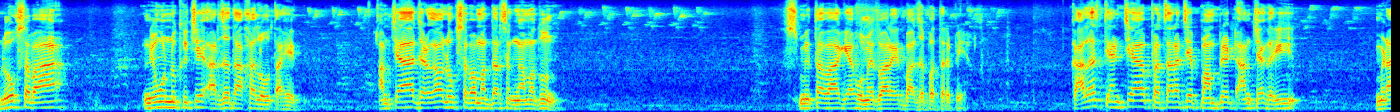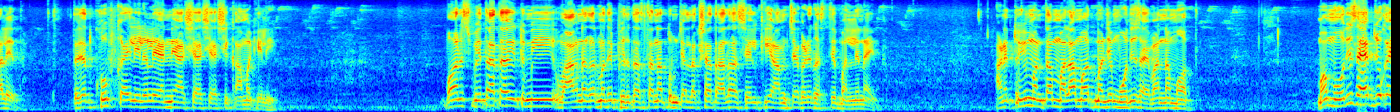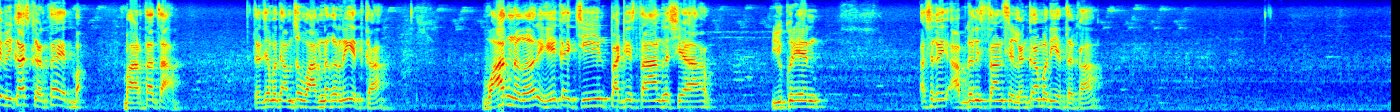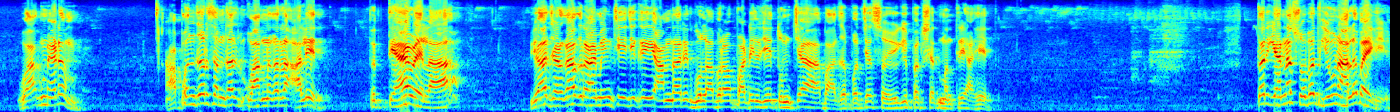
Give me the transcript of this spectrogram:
लोकसभा निवडणुकीचे अर्ज दाखल होत आहेत. आमच्या जळगाव लोकसभा मतदारसंघामधून स्मिता वाघ या उमेदवार आहेत भाजपतर्फे. कालच त्यांच्या प्रचाराचे पॉम्पलेट आमच्या घरी मिळालेत. त्याच्यात खूप काही लिहिलेलं यांनी अशी अशी अशी कामं केली. पण स्मिताताई तुम्ही वाघनगरमध्ये फिरत असताना तुमच्या लक्षात आलं असेल की आमच्याकडे रस्ते बनले नाहीत. आणि तुम्ही म्हणता मला मत म्हणजे मोदी साहेबांना मत. मग मोदी साहेब जो काही विकास करतायत भा भारताचा त्याच्यामध्ये आमचं वाघनगर नाही आहेत का? वाघनगर हे काही चीन पाकिस्तान रशिया युक्रेन असं काही अफगाणिस्तान श्रीलंकामध्ये येतं का? वाघ मॅडम आपण जर समजा वाघनगरला आलेत तर त्यावेळेला या जळगाव ग्रामीणचे जे काही आमदार आहेत गुलाबराव पाटील जे तुमच्या भाजपच्या सहयोगी पक्षात मंत्री आहेत. तर यांना सोबत घेऊन आलं पाहिजे.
